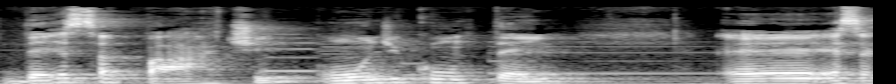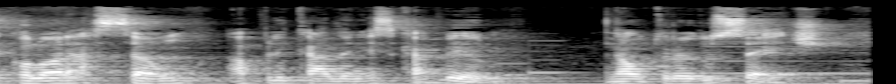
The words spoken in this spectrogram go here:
dessa parte onde contém é, essa coloração aplicada nesse cabelo, na altura do 7.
